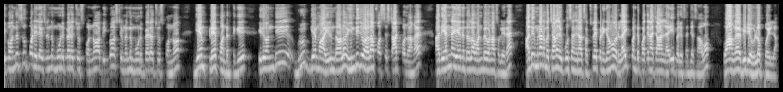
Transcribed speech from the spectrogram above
இப்போ வந்து சூப்பர் டீலக்ஸ்ல இருந்து மூணு பேரை சூஸ் பண்ணோம். பிக் பாஸ் டீம்ல இருந்து மூணு பேரை சூஸ் பண்ணோம். கேம் ப்ளே பண்றதுக்கு. இது வந்து குரூப் கேமா இருந்தாலும் இண்டிவிஜுவலா தான் ஃபர்ஸ்ட் ஸ்டார்ட் பண்ணுவாங்க. அது என்ன ஏதுன்றதெல்லாம் ஒன் பை ஒன்னா சொல்லிடுறேன். அதுக்கு முன்னாடி நம்ம சேனலுக்கு புதுசாக சப்ஸ்கிரைப் பண்ணிக்கோங்க. ஒரு லைக் பண்ணிட்டு பார்த்தீங்கன்னா சேனல் நிறைய பேர் சஜஸ்ட் ஆகும். வாங்க வீடியோ உள்ள போயிடலாம்.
